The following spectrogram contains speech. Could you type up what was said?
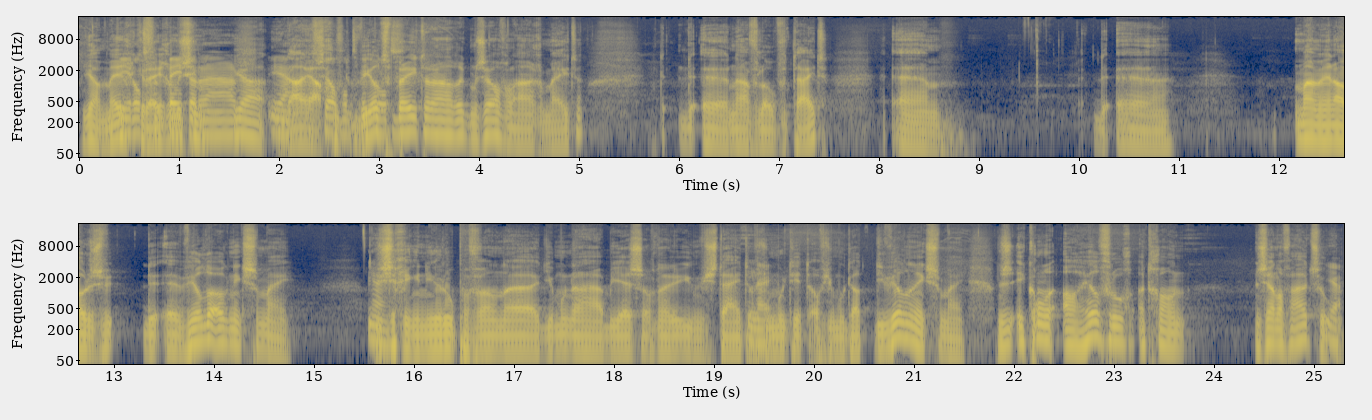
ja wereldverbeteraar. Ja, Ja, nou ja, zelf goed, wereldverbeteraar had ik mezelf al aangemeten. De, de, eh, na verloop van tijd. Ehm, de, eh, maar mijn ouders de, eh, wilden ook niks van mij. Ja, Dus die gingen niet roepen van je moet naar HBS of naar de universiteit of Nee. je moet dit of je moet dat. Die wilden niks van mij. Dus ik kon al heel vroeg het gewoon zelf uitzoeken. ja,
